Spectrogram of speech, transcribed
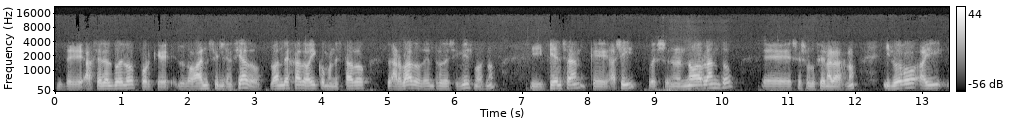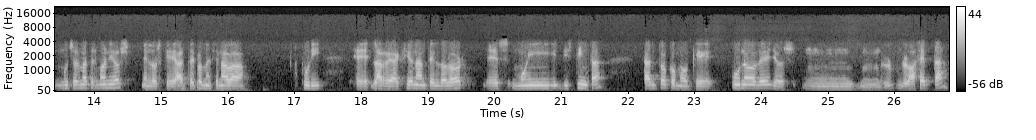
de hacer el duelo porque lo han silenciado, lo han dejado ahí como en estado larvado dentro de sí mismos, ¿no? Y piensan que así, pues no hablando, eh, se solucionará, ¿no? Y luego hay muchos matrimonios en los que, antes lo mencionaba Puri, eh, la reacción ante el dolor es muy distinta, tanto como que uno de ellos mm, lo acepta,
